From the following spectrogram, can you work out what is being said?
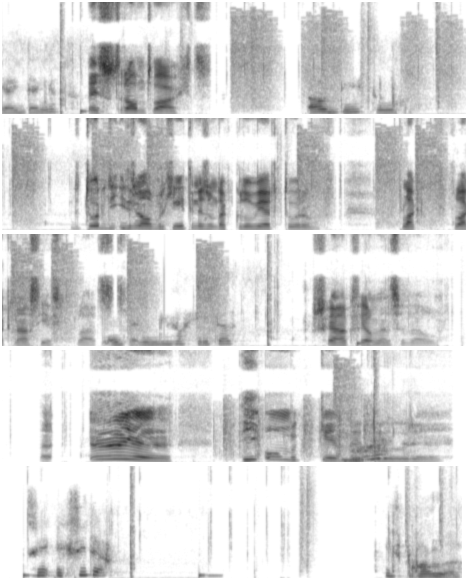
Ja, ik denk het. Mijn strandwacht. Oh, die toren. De toren die iedereen al vergeten is, omdat Chloe haar toren vlak, vlak naast die heeft geplaatst. Ik ben hem niet vergeten. Waarschijnlijk veel mensen wel. Ja. Die onbekende Huh? toren. Zie, ik zie daar iets branden.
